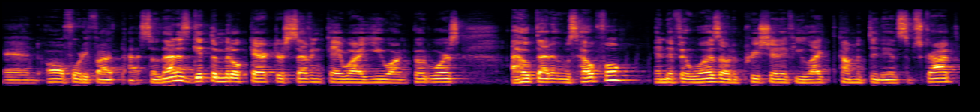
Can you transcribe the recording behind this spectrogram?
And all 45 pass. So that is get the middle character 7KYU on Codewars. I hope that it was helpful. And if it was, I would appreciate it if you liked, commented, and subscribed.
